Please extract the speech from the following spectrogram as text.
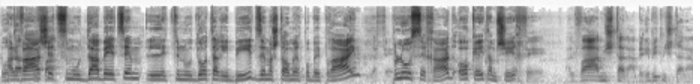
הלוואה תקופה- שצמודה בעצם לתנודות הריבית, זה מה שאתה אומר פה בפריים, יפה. פלוס אחד, אוקיי, תמשיך. יפה, הלוואה משתנה, בריבית משתנה,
